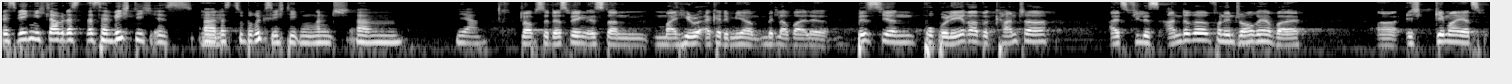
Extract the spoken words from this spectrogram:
weswegen ich glaube, dass, dass sehr wichtig ist, äh, Mhm. das zu berücksichtigen. Und ähm, ja. Glaubst du, deswegen ist dann My Hero Academia mittlerweile ein bisschen populärer, bekannter als vieles andere von den Genres her? Weil äh, ich gehe mal jetzt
